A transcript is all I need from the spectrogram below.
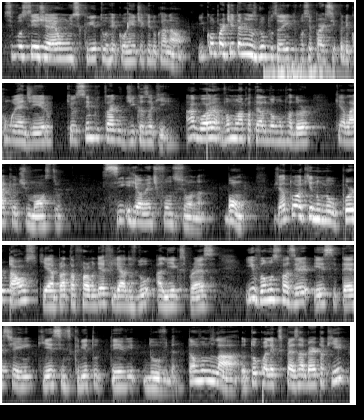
se você já é um inscrito recorrente aqui do canal. E compartilhe também nos grupos aí que você participa de como ganhar dinheiro, que eu sempre trago dicas aqui. Agora vamos lá para a tela do meu computador, que é lá que eu te mostro se realmente funciona. Bom, já estou aqui no meu Portals, que é a plataforma de afiliados do AliExpress, e vamos fazer esse teste aí que esse inscrito teve dúvida. Então vamos lá, eu estou com o AliExpress aberto aqui,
